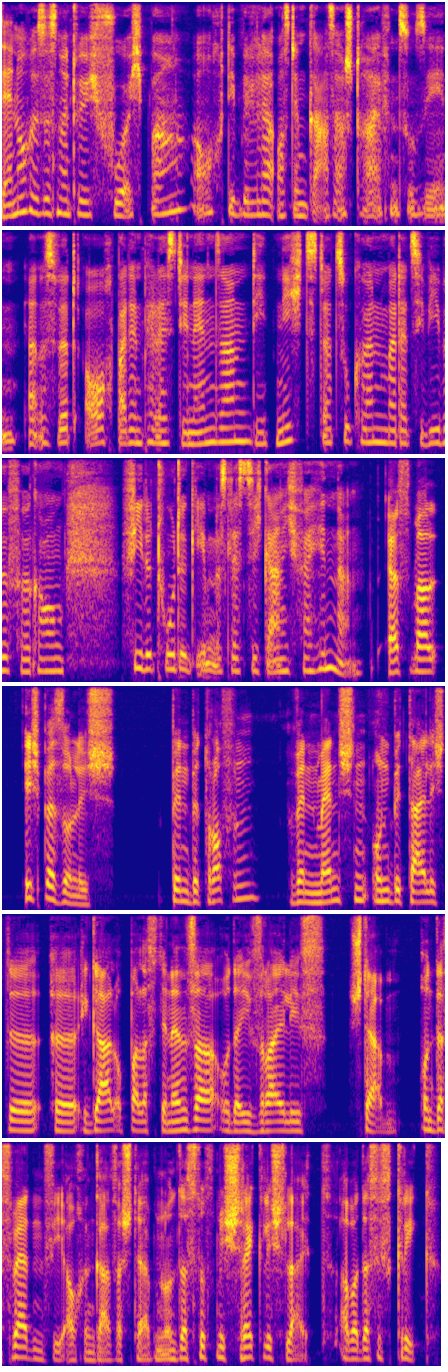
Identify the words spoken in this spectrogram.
Dennoch ist es natürlich furchtbar, auch die Bilder aus dem Gazastreifen zu sehen. Es wird auch bei den Palästinensern, die nichts dazu können, bei der Zivilbevölkerung viele Tote geben. Das lässt sich gar nicht verhindern. Erstmal, ich persönlich bin betroffen, wenn Menschen, Unbeteiligte, äh, egal ob Palästinenser oder Israelis, sterben. Und das werden sie auch in Gaza sterben. Und das tut mich schrecklich leid. Aber das ist Krieg.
